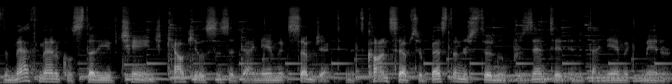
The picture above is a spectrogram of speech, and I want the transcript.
As the mathematical study of change, calculus is a dynamic subject, and its concepts are best understood when presented in a dynamic manner.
